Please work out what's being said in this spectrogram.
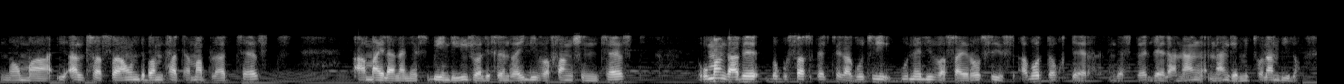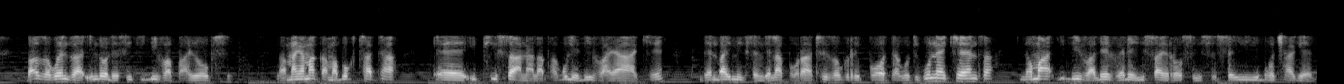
noma i-ultrasound bamthatha ama-blood test amayelana nesibindi usually senza i-liver function test. Uma ngabe bokususpecteka ukuthi kune-liver cirrhosis abodokotela ngesibhedlela nang- nangemitholampilo bazokwenza into lesithi liver biopsy. Ngamanye amagama bokuthatha eh iphisana lapha kule liver yakhe then bayimixe ngelaboratory zokuripota ukuthi kune-cancer noma iliver levele i-cirrhosis seyibochakele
